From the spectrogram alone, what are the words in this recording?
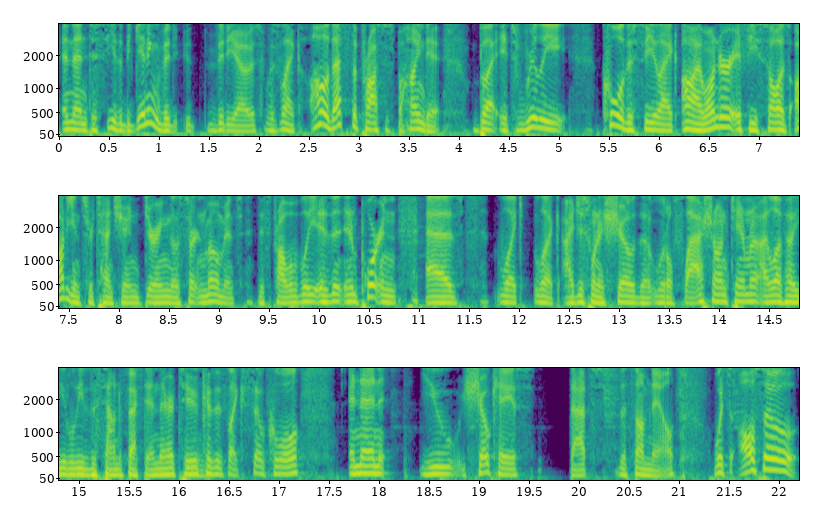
And then to see the beginning vid- videos was like, oh, that's the process behind it. But it's really cool to see like, oh, I wonder if he saw his audience audience retention during those certain moments. This probably isn't important as like, look, I just want to show the little flash on camera. I love how you leave the sound effect in there too, mm. because it's like so cool. And then you showcase that's the thumbnail. What's also,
